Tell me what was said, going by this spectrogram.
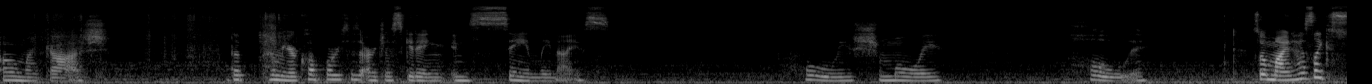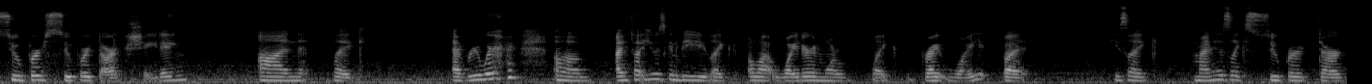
Oh my gosh. The Premier Club horses are just getting insanely nice. Holy schmoly. Holy. So mine has like super, super dark shading on like everywhere. Um, I thought he was gonna be like a lot whiter and more like bright white, but he's like, mine has like super dark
